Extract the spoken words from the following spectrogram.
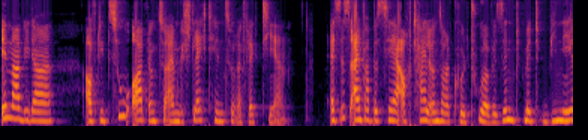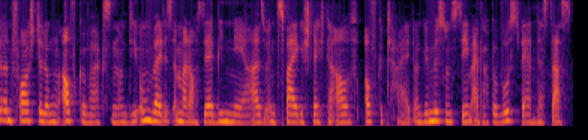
immer wieder auf die Zuordnung zu einem Geschlecht hin zu reflektieren. Es ist einfach bisher auch Teil unserer Kultur. Wir sind mit binären Vorstellungen aufgewachsen und die Umwelt ist immer noch sehr binär, also in zwei Geschlechter auf, aufgeteilt. Und wir müssen uns dem einfach bewusst werden, dass das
